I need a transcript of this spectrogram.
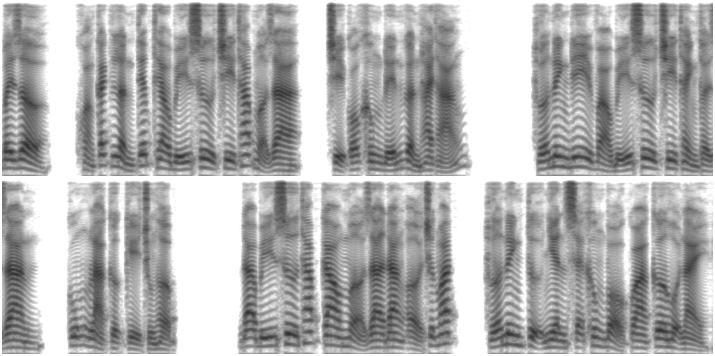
Bây giờ, khoảng cách lần tiếp theo bí sư chi tháp mở ra, chỉ có không đến gần 2 tháng. Hứa Ninh đi vào bí sư chi thành thời gian, cũng là cực kỳ trùng hợp. Đã bí sư tháp cao mở ra đang ở trước mắt, hứa Ninh tự nhiên sẽ không bỏ qua cơ hội này.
